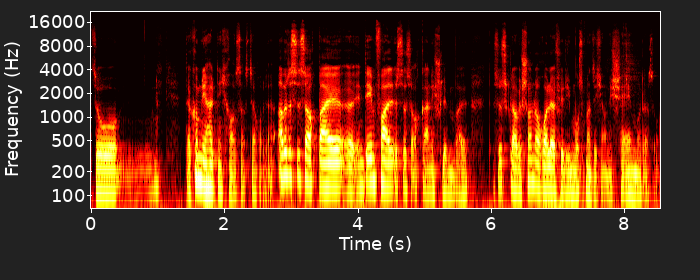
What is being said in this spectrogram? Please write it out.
so, da kommen die halt nicht raus aus der Rolle. Aber das ist auch bei, äh, in dem Fall ist das auch gar nicht schlimm, weil das ist, glaube ich, schon eine Rolle, für die muss man sich auch nicht schämen oder so.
